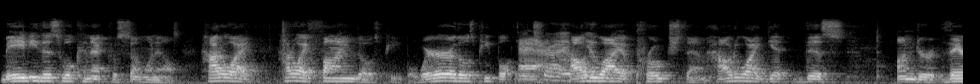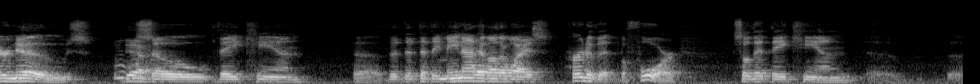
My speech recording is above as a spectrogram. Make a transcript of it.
maybe this will connect with someone else. How do i how do i find those people where are those people The at tribe, how do i approach them how do i get this under their nose Yeah. so they can uh, that, that, that they may not have otherwise heard of it before so that they can uh, uh,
